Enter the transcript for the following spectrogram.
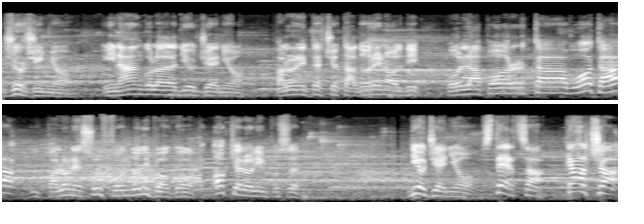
Giorginio in angolo da Diogenio pallone intercettato Renoldi con la porta vuota il pallone sul fondo di poco occhio all'Olympus. Diogenio sterza calcia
